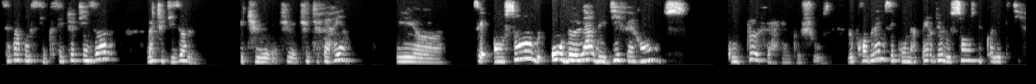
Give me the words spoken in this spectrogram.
C'est pas possible. Si tu t'isoles, bah, tu t'isoles. Et tu, tu, tu, fais rien. Et euh, c'est ensemble, au-delà des différences, qu'on peut faire quelque chose. Le problème, c'est qu'on a perdu le sens du collectif.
